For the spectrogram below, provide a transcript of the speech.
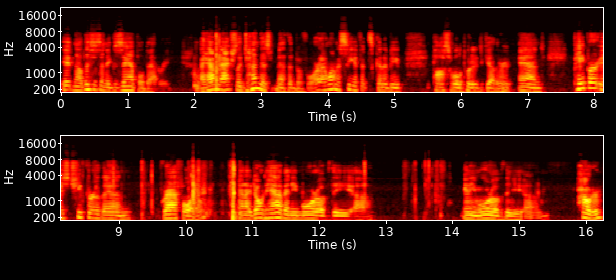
it, now this is an example battery. I haven't actually done this method before. I want to see if it's going to be possible to put it together. And paper is cheaper than Graphoil, and I don't have any more of the uh, any more of the um, powder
